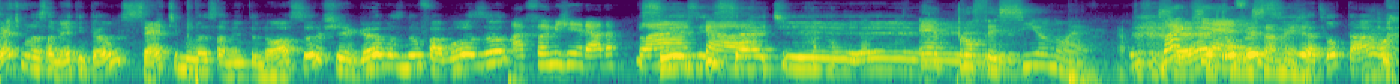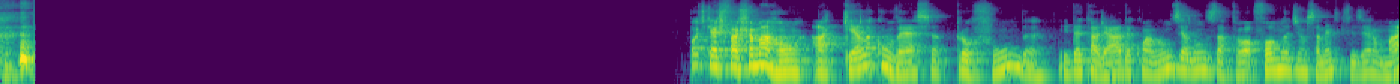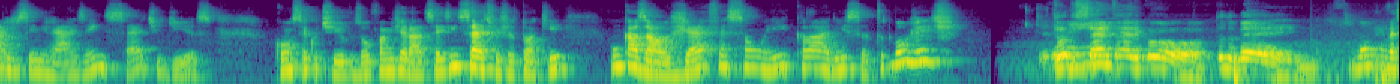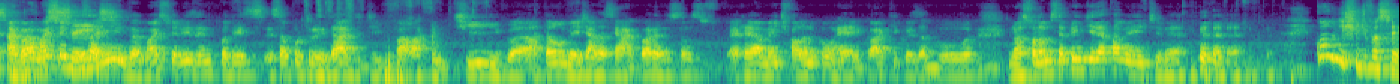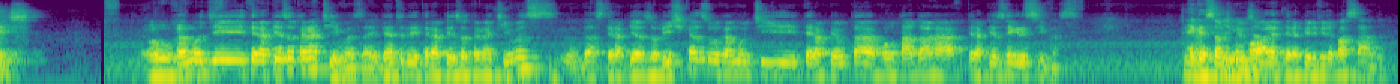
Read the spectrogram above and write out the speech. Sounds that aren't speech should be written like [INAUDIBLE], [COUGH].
sétimo lançamento, então. Sétimo lançamento nosso. Chegamos no famoso. A famigerada placa. 6 e 7. É profecia ou não é? A profecia é, é. profecia, total. Podcast Faixa Marrom, aquela conversa profunda e detalhada com alunos e alunas da fórmula de lançamento que fizeram mais de 100 mil reais em 7 dias consecutivos, ou famigerados 6 em 7. Hoje eu tô aqui com o casal Jefferson e Clarissa. Tudo bom, gente? Tudo bem? certo, Érico? Tudo bem? Bom conversar Agora com mais vocês. feliz ainda, mais feliz ainda de poder essa oportunidade de falar contigo, a, tão almejada assim, agora nós estamos é, realmente falando com o Érico, olha que coisa boa. Nós falamos sempre indiretamente, né? [LAUGHS] Qual o nicho de vocês? O ramo de terapias alternativas. Aí dentro de terapias alternativas, das terapias holísticas, o ramo de terapeuta voltado a terapias regressivas. Regressão de memória, terapia de vida passada.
